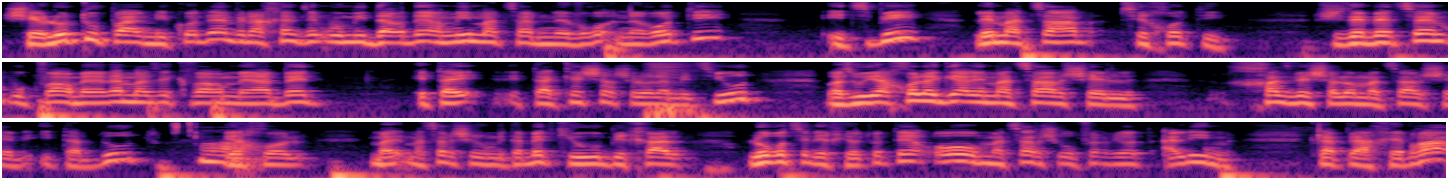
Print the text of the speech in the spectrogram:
שלא טופל מקודם, ולכן זה, הוא מידרדר ממצב נוירוטי, עצבי, למצב פסיכוטי. שזה בעצם, הוא כבר, הבן אדם הזה כבר מאבד את, ה, את הקשר שלו למציאות, ואז הוא יכול להגיע למצב של, חס ושלום, מצב של התאבדות, וואו. יכול, מצב שהוא מתאבד כי הוא בכלל לא רוצה לחיות יותר, או מצב שהוא הופך להיות אלים כלפי החברה,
